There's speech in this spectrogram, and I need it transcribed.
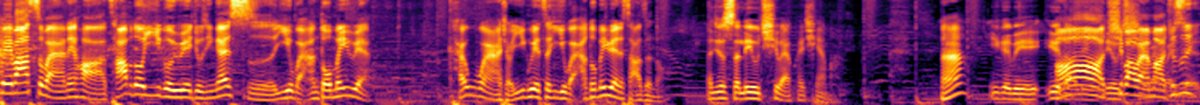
百八十万的话，差不多一个月就应该是一万多美元。开玩笑，一个月挣一万多美元的啥人咯？那就是六七万块钱嘛，啊？一个月有到哦，七八万嘛，就是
